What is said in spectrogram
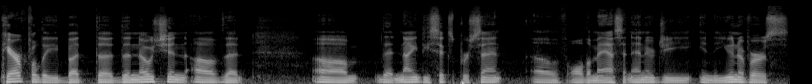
carefully, but the the notion of that um, that 96 percent of all the mass and energy in the universe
